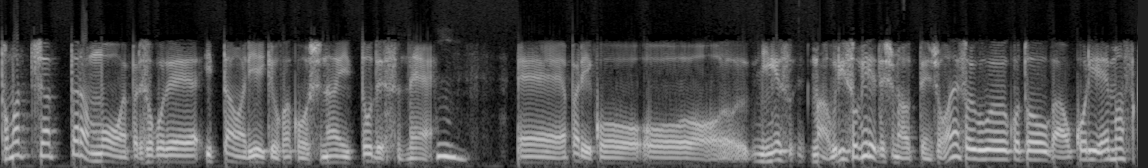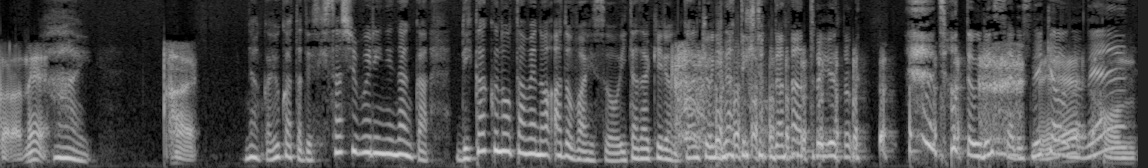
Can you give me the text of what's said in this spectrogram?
止まっちゃったらもう、やっぱりそこで一旦は利益を確保しないとですね、うん。えーやっぱりこう、お逃げす、まあ、売りそびれてしまうっていうんでしょうかね、そういうことが起こり得ますからね。はい。はい。なんか良かったです。久しぶりになんか理覚のためのアドバイスをいただけるような環境になってきたんだなというのが、ちょっと嬉しさですね、今日のね。本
